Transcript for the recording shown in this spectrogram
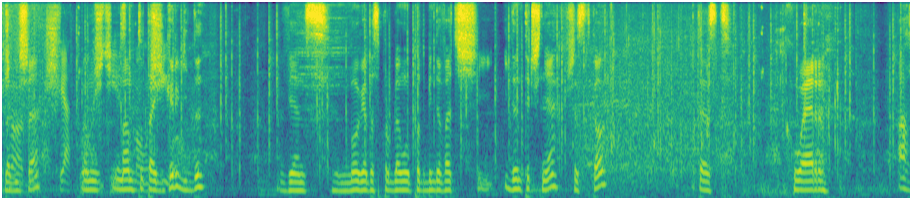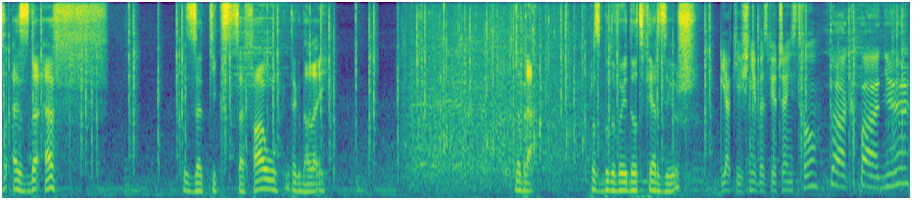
klawisze. Mam, Światłość jest mam mą tutaj siłą. grid, więc mogę bez problemu podbindować i- identycznie wszystko. To jest QR, A- SDF, ZXCV i tak dalej. Dobra, rozbudowuję do twierdzy już. Jakieś niebezpieczeństwo? Tak, panie.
